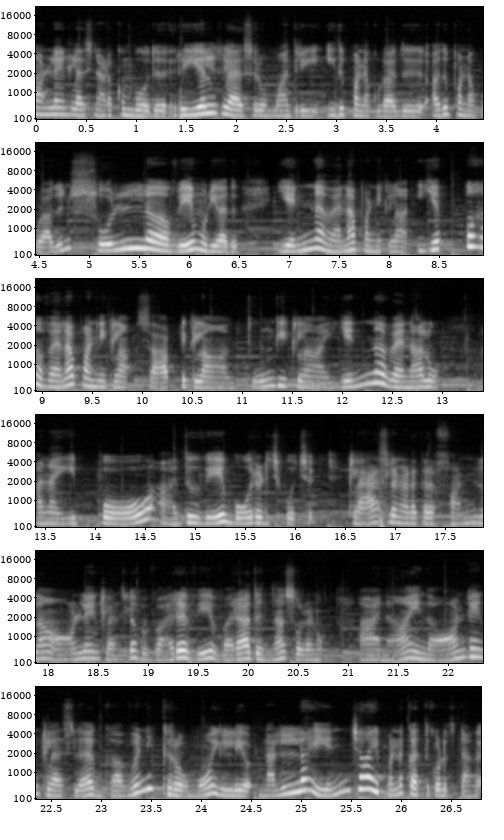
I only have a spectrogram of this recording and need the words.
ஆன்லைன் கிளாஸ் நடக்கும்போது ரியல் கிளாஸ் ரூம் மாதிரி இது பண்ணக்கூடாது அது பண்ணக்கூடாதுன்னு சொல்லவே முடியாது. என்ன வேணால் பண்ணிக்கலாம் எப்போ வேணால் பண்ணிக்கலாம். சாப்பிட்டுக்கலாம் தூங்கிக்கலாம் என்ன வேணாலும். ஆனால் இப்போது அதுவே போர் அடிச்சு போச்சு. கிளாஸில் நடக்கிற ஃபன்லாம் ஆன்லைன் கிளாஸில் வரவே வராதுன்னு தான் சொல்லணும். ஆனால் இந்த ஆன்லைன் கிளாஸில் கவனிக்கிறோமோ இல்லையோ நல்லா என்ஜாய் பண்ண கற்றுக் கொடுத்துட்டாங்க.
